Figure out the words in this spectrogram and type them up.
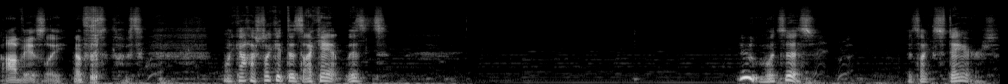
Obviously. my gosh, look at this. I can't. This. Ooh, what's this? It's like stairs.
